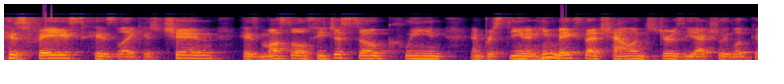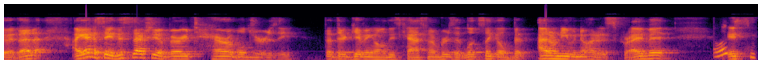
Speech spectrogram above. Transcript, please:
his face, his like his chin, his muscles. He's just so clean and pristine, and he makes that challenge jersey actually look good. That I gotta say, this is actually a very terrible jersey that they're giving all these cast members. It looks like a bit. I don't even know how to describe it. It looks It's-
